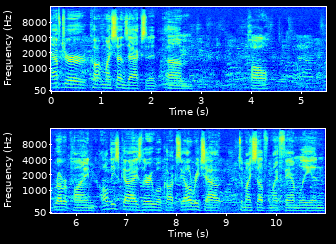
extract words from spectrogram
after my son's accident, um, Paul, Robert Pine, all these guys, Larry Wilcox, they all reached out to myself and my family, and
